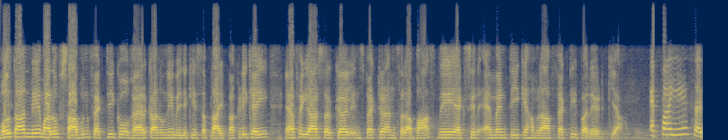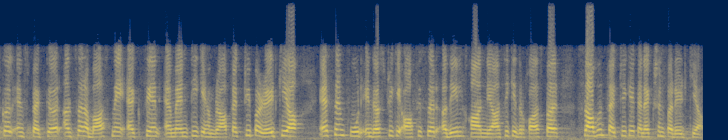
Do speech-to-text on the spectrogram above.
मुल्तान में मारूफ साबुन फैक्ट्री को गैर कानूनी बिजली की सप्लाई पकड़ी गई। F I R circle inspector Ansar Abbas ने एक्सिन एम एन टी के हमरा फैक्ट्री पर रेड किया। F I A circle inspector Ansar Abbas ने एक्सियन एम एन टी के हमरा फैक्ट्री पर रेड किया। एस एम फ़ूड इंडस्ट्री के ऑफिसर अदील खान न्यासी की दरख्वास्त पर साबुन फैक्ट्री के कनेक्शन पर रेड किया।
